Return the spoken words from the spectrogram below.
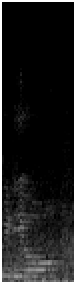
video.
